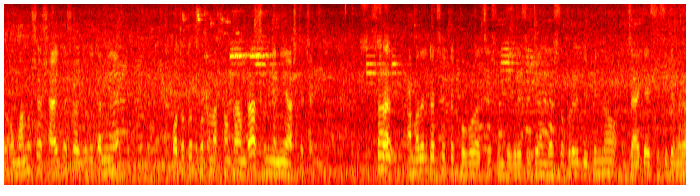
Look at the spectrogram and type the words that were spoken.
এবং মানুষের সাহায্য সহযোগিতা নিয়ে কত দুর্ঘটনার সংখ্যা আমরা শূন্যে নিয়ে আসতে চাই। স্যার আমাদের কাছে একটা খবর আছে শুনতে পেরেছি যে আমরা শহরের বিভিন্ন জায়গায় সিসি ক্যামেরা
